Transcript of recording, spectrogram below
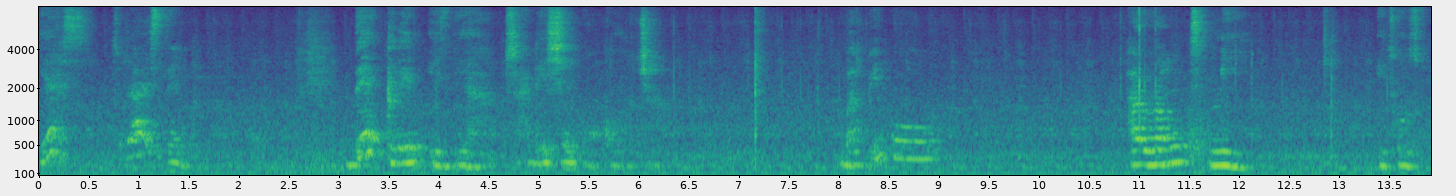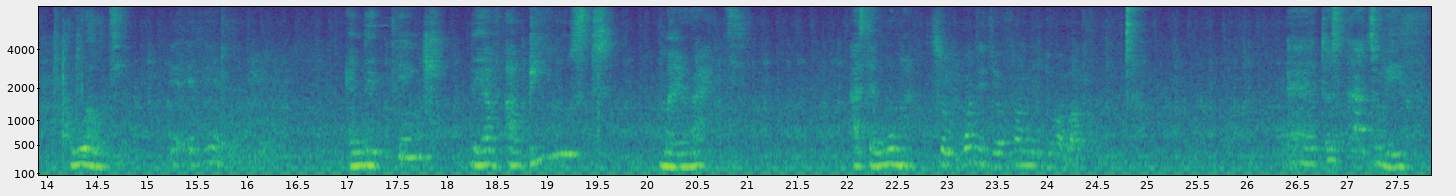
Yes, to that extent. They claim is their tradition or culture. But people around me, it was cruelty. And they think they have abused my rights as a woman. So what did your family do about it? Uh, to start with,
